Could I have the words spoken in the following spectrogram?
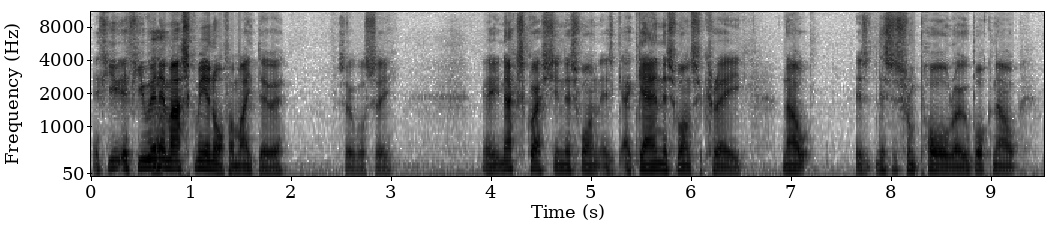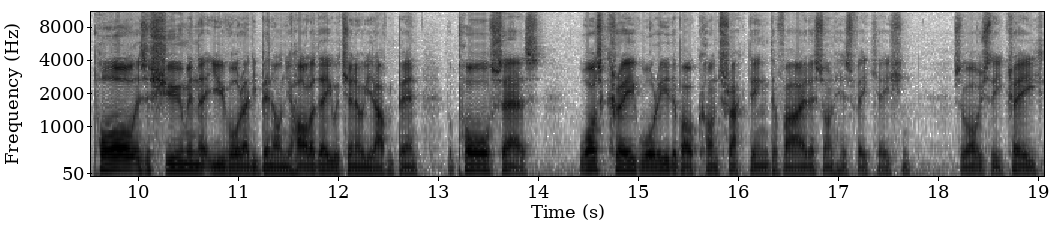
If you if you in him ask me enough, I might do it. So we'll see. Okay, next question. This one is again. This one's for Craig. Now, is this is from Paul Roebuck. Now, Paul is assuming that you've already been on your holiday, which I know you haven't been. But Paul says, was Craig worried about contracting the virus on his vacation? So obviously, Craig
